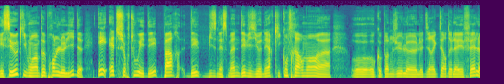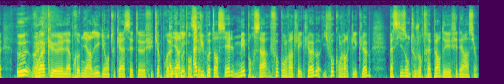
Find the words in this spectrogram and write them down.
Et c'est eux qui vont un peu prendre le lead et être surtout aidés par des businessmen, des visionnaires qui, contrairement à au, au copain de Jules, euh, le directeur de l'AFL, eux Ouais. voient que la première ligue, en tout cas cette euh, future première ligue, a du potentiel, mais pour ça, il faut convaincre les clubs, il faut convaincre les clubs parce qu'ils ont toujours très peur des fédérations.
